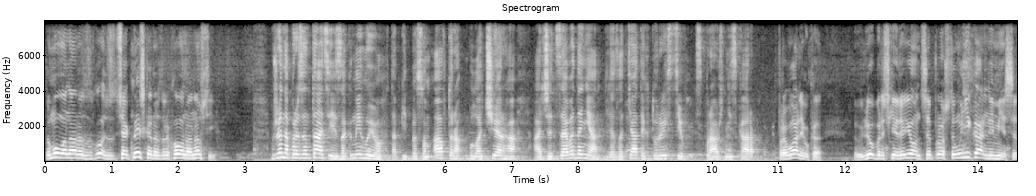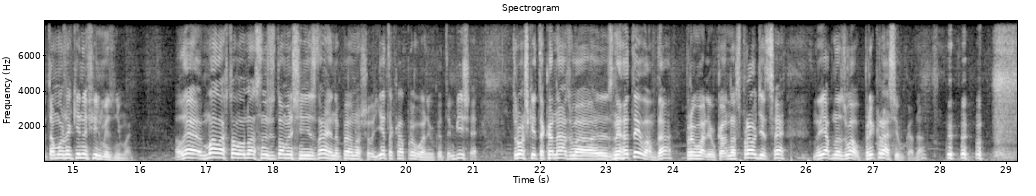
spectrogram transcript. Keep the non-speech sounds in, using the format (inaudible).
Тому вона розрахо- ця книжка розрахована на всіх. Вже на презентації за книгою та підписом автора була черга, адже це видання для затятих туристів справжній скарб. Провалівка, Люберський район це просто унікальне місце, там можна кінофільми знімати. Але мало хто у нас на Житомирщині знає, напевно, що є така провалівка. Тим більше трошки така назва е, з негативом, да? провалівка. А насправді це, ну я б назвав Прикрасівка. Да? (laughs)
